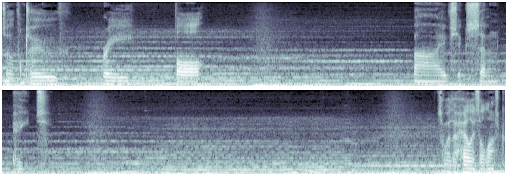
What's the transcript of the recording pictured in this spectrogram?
So one, two, three, four, five, six, seven, eight. So where the hell is Alaska?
